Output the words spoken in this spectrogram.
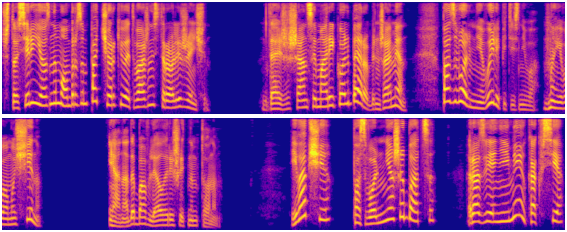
что серьезным образом подчеркивает важность роли женщин. Дай же шансы Мари Кольберу, Бенджамен. Позволь мне вылепить из него моего мужчину». И она добавляла решительным тоном. «И вообще, позволь мне ошибаться. Разве я не имею, как все,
